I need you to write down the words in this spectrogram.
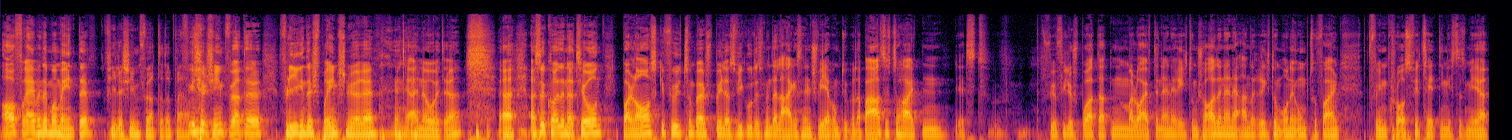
aufreibende Momente. Viele Schimpfwörter dabei. Viele Schimpfwörter, fliegende Springschnüre. I know it, ja. Äh, also Koordination, Balancegefühl zum Beispiel, also wie gut ist man in der Lage ist, einen Schwerpunkt über der Basis zu halten. Jetzt für viele Sportarten, man läuft in eine Richtung, schaut in eine andere Richtung, ohne umzufallen. Für im CrossFit-Setting ist das mehr,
